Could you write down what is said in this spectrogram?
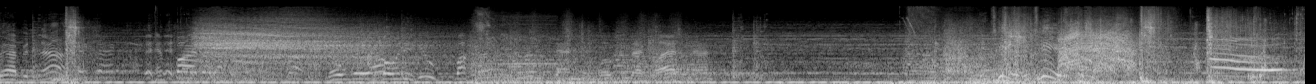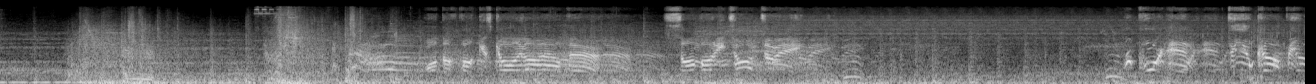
You happen now? And fire that up. No way out. Going in. You fucker. Standing close to that glass, man. It's here, it's here. What the fuck is going on out there? Somebody talk to me! Report him! Do you copy?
